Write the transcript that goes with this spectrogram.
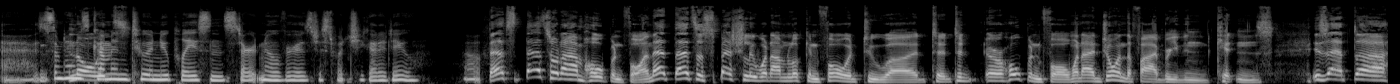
uh, sometimes No, coming to a new place and starting over is just what you got to do. Oh, That's that's what I'm hoping for, and that that's especially what I'm looking forward to uh to to or hoping for when I join the fire breathing kittens. Is that uh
